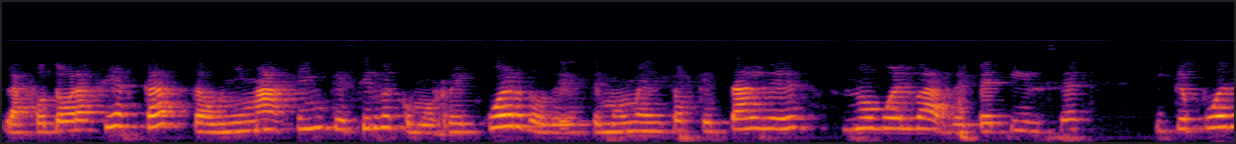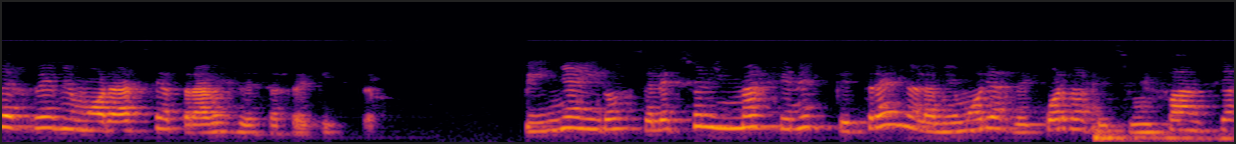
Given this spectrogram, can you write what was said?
La fotografía capta una imagen que sirve como recuerdo de ese momento que tal vez no vuelva a repetirse y que puede rememorarse a través de ese registro. Piñeiro selecciona imágenes que traen a la memoria recuerdos de su infancia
